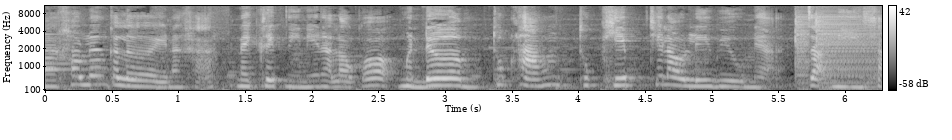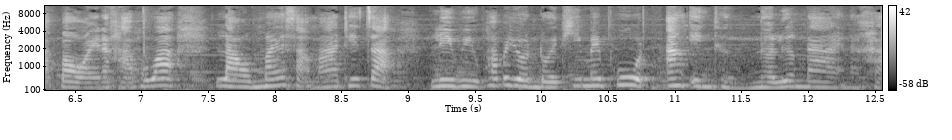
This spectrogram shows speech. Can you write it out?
มาเข้าเรื่องกันเลยนะคะ ในคลิปนี้เนี่ยนะเราก็เหมือนเดิมทุกครั้งทุกคลิปที่เรารีวิวเนี่ยจะมีสปอยนะคะ เพราะว่าเราไม่สามารถที่จะรีวิวภาพยนตร์โดยที่ไม่พูดอ้างอิงถึงเนื้อเรื่องได้นะคะ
